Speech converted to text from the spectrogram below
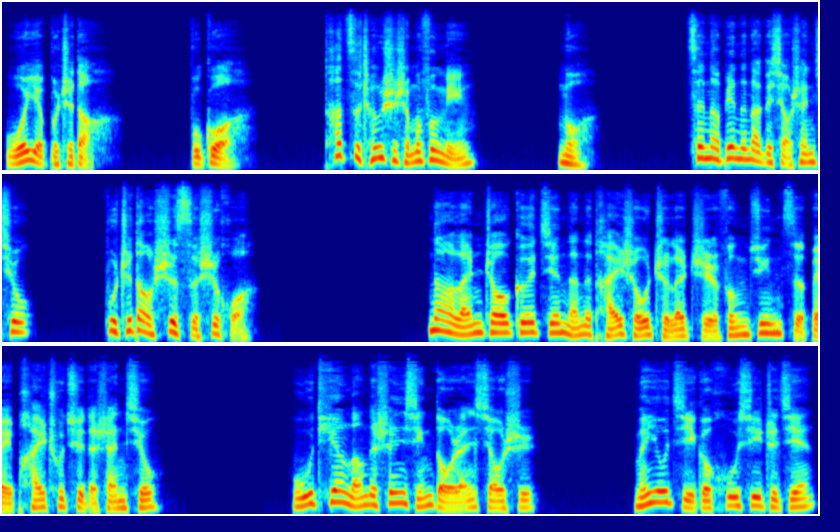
我也不知道，不过他自称是什么风灵，喏，在那边的那个小山丘，不知道是死是活。纳兰朝歌艰难的抬手指了指风君子被拍出去的山丘，吴天狼的身形陡然消失，没有几个呼吸之间，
